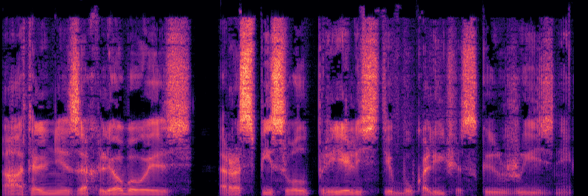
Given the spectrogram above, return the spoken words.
Ательни, захлебываясь, расписывал прелести букалической жизни.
